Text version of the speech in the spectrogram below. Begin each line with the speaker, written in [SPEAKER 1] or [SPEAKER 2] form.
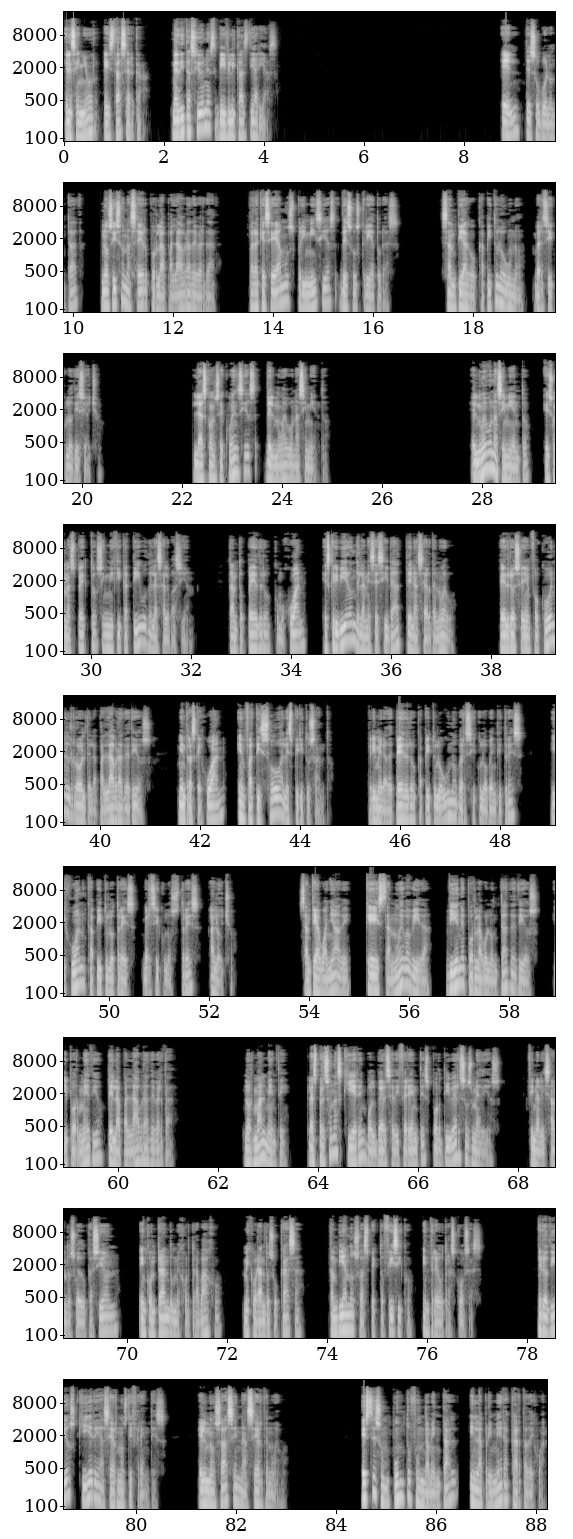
[SPEAKER 1] El Señor está cerca. Meditaciones bíblicas diarias. Él, de su voluntad, nos hizo nacer por la palabra de verdad, para que seamos primicias de sus criaturas. Santiago capítulo 1, versículo 18. Las consecuencias del nuevo nacimiento. El nuevo nacimiento es un aspecto significativo de la salvación. Tanto Pedro como Juan escribieron de la necesidad de nacer de nuevo. Pedro se enfocó en el rol de la palabra de Dios, mientras que Juan enfatizó al Espíritu Santo. Primera de Pedro capítulo 1 versículo 23 y Juan capítulo 3 versículos 3 al 8. Santiago añade que esta nueva vida viene por la voluntad de Dios y por medio de la palabra de verdad. Normalmente, las personas quieren volverse diferentes por diversos medios, finalizando su educación, encontrando un mejor trabajo, mejorando su casa, cambiando su aspecto físico, entre otras cosas. Pero Dios quiere hacernos diferentes. Él nos hace nacer de nuevo. Este es un punto fundamental en la primera carta de Juan.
